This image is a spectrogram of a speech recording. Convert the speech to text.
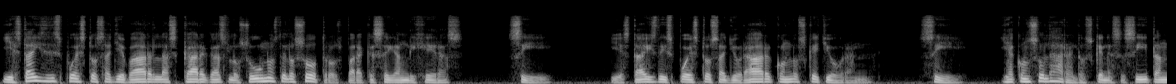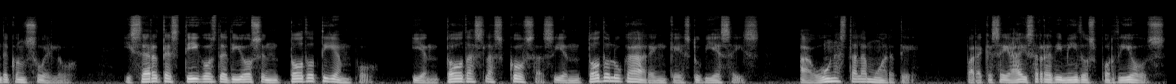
y estáis dispuestos a llevar las cargas los unos de los otros para que sean ligeras, sí, y estáis dispuestos a llorar con los que lloran, sí, y a consolar a los que necesitan de consuelo, y ser testigos de Dios en todo tiempo, y en todas las cosas y en todo lugar en que estuvieseis, aun hasta la muerte, para que seáis redimidos por Dios,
